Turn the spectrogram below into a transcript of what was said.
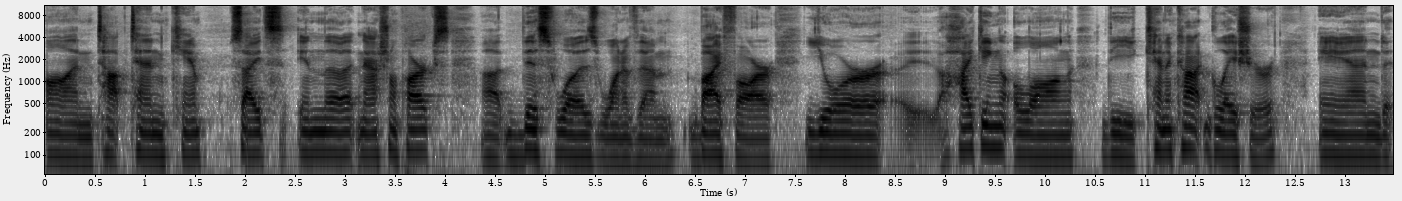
on top 10 campsites in the national parks, uh, this was one of them by far. You're uh, hiking along the Kennecott Glacier and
